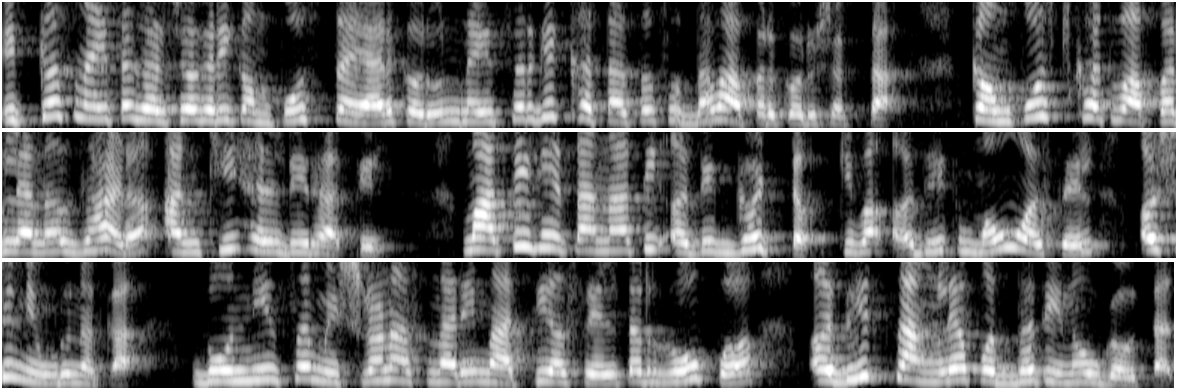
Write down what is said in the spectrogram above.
इतकंच नाही तर घरच्या घरी कंपोस्ट तयार करून नैसर्गिक खताचा सुद्धा वापर करू शकता. कंपोस्ट खत वापरल्यानं झाडं आणखी हेल्दी राहतील. माती घेताना ती अधिक घट्ट किंवा अधिक मऊ असेल अशी निवडू नका. दोन्हीचं मिश्रण असणारी माती असेल तर रोप अधिक चांगल्या पद्धतीनं उगवतात.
